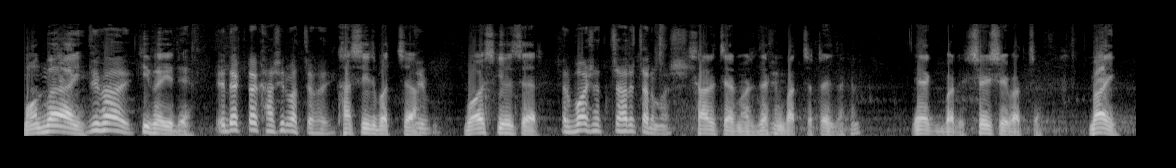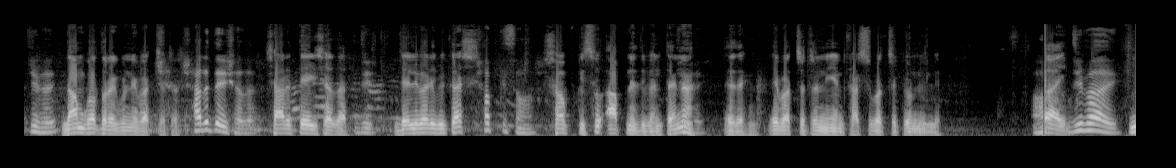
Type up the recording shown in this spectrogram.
মোহাম্মদ ভাই? জি ভাই। কি ভাই এটা? এটা একটা খাসির বাচ্চা ভাই। খাসির বাচ্চা। বয়স কি হয়েছে আর এর বয়স হচ্ছে সাড়ে চার মাস। সাড়ে চার মাস। দেখেন বাচ্চাটাই দেখেন। একবারে সেই সেই বাচ্চা। ভাই জি ভাই। দাম কত রাখবেন এই বাচ্চাটার? সাড়ে তেইশ হাজার। সাড়ে তেইশ হাজার। জি। ডেলিভারি বিকাশ? সব কিছু সব কিছু আপনি দিবেন তাই না। এই দেখেন এই বাচ্চাটা নিয়েন খাসির বাচ্চা কেউ নিলে। ভাই জি ভাই। কি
